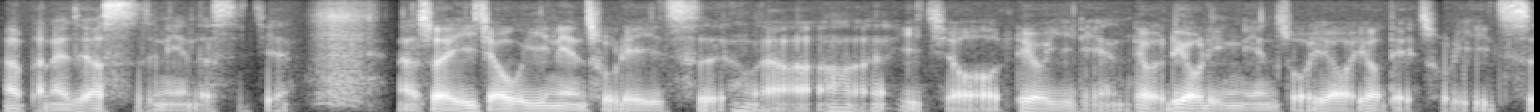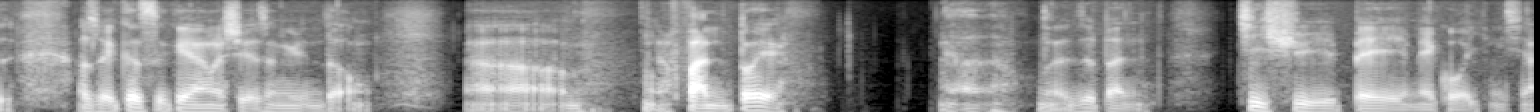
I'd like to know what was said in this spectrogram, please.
呃，本来就要十年的时间，呃，所以一九五一年处理一次，呃，一九六一年六六零年左右又得处理一次，啊。所以各式各样的学生运动，呃，反对，呃，那日本继续被美国影响、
